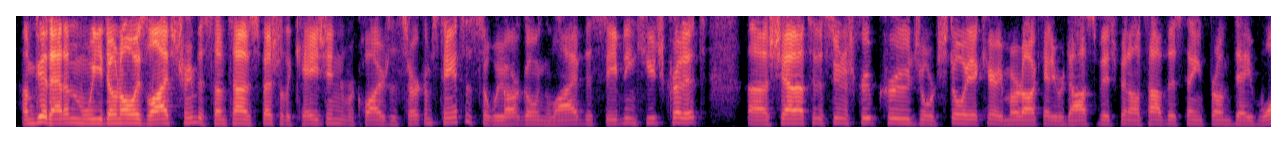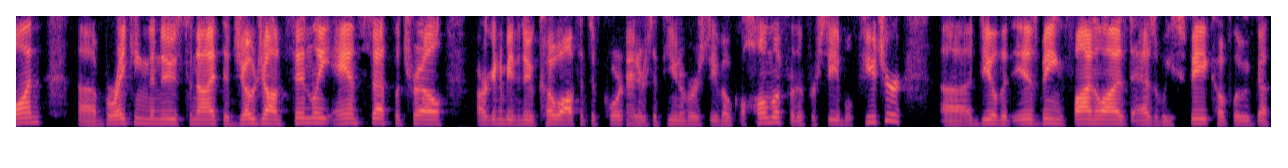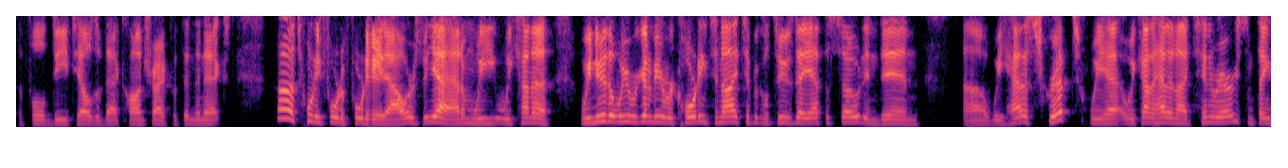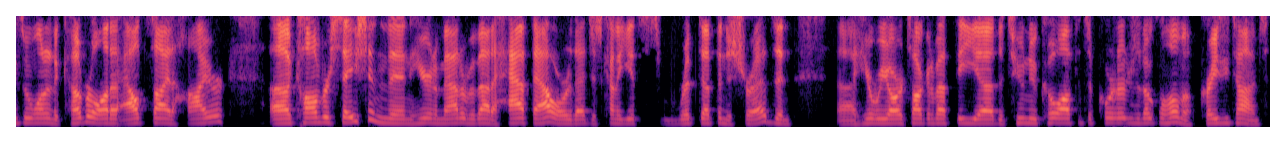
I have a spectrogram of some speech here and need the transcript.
I'm good, Adam. We don't always live stream, but sometimes special occasion requires the circumstances. So we are going live this evening. Huge credit. Uh, shout out to the Sooner Scoop crew, George Stoia, Kerry Murdoch, Eddie Radosevich, been on top of this thing from day one. Uh, breaking the news tonight that Joe John Finley and Seth Littrell are going to be the new co-offensive coordinators at the University of Oklahoma for the foreseeable future. Uh, deal that is being finalized as we speak. Hopefully, we've got the full details of that contract within the next uh, 24 to 48 hours. But yeah, Adam, we we kind of we knew that we were going to be recording tonight, typical Tuesday episode, and then uh, we had a script. We had we kind of had an itinerary, some things we wanted to cover, a lot of outside hire uh, conversation. And then here in a matter of about a half hour, that just kind of gets ripped up into shreds. And uh, here we are talking about the uh, the two new co-offensive coordinators at Oklahoma. Crazy times.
